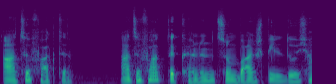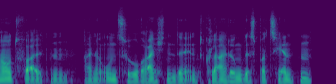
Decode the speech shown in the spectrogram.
Artefakte Artefakte können zum Beispiel durch Hautfalten, eine unzureichende Entkleidung des Patienten,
